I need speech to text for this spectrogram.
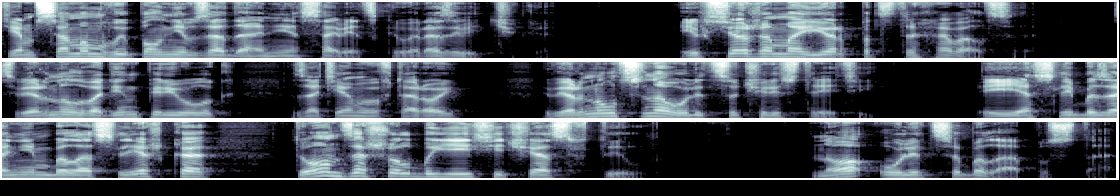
тем самым выполнив задание советского разведчика. И все же майор подстраховался. Свернул в один переулок, затем во второй – вернулся на улицу через третий. И если бы за ним была слежка, то он зашел бы ей сейчас в тыл. Но улица была пуста.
